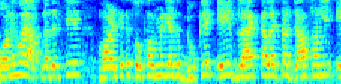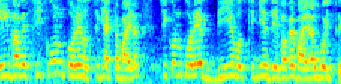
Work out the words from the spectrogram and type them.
মনে হয় আপনাদেরকে মার্কেটে সোশ্যাল মিডিয়াতে ঢুকলে এই ব্ল্যাক কালারটা জাস্ট অনলি এইভাবে চিকন করে হচ্ছে কি একটা ভাইরাল চিকন করে দিয়ে হচ্ছে গিয়ে যেভাবে ভাইরাল হয়েছে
